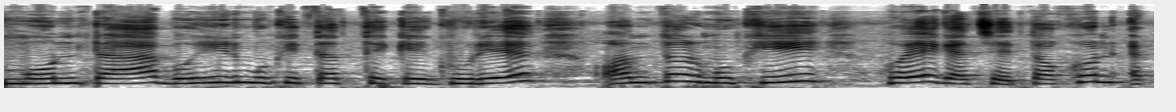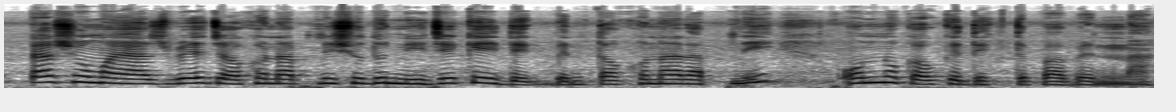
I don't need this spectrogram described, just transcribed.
মনটা বহির্মুখিতার থেকে ঘুরে অন্তর্মুখী হয়ে গেছে। তখন একটা সময় আসবে যখন আপনি শুধু নিজেকেই দেখবেন, তখন আর আপনি অন্য কাউকে দেখতে পাবেন না।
